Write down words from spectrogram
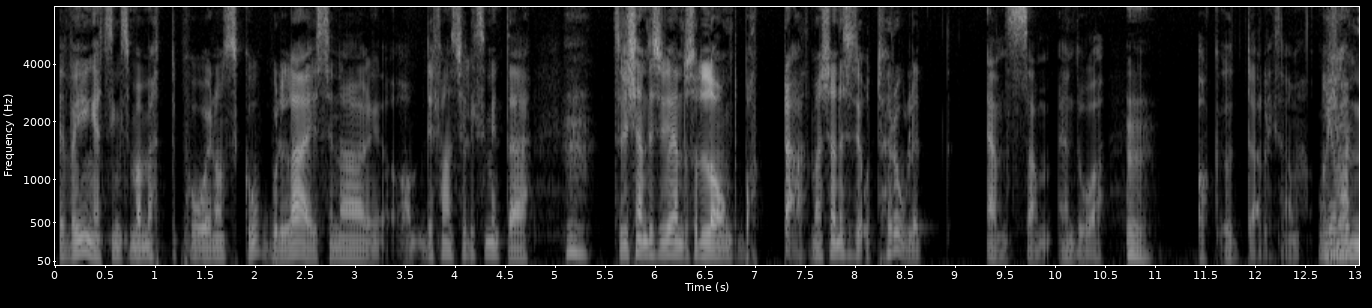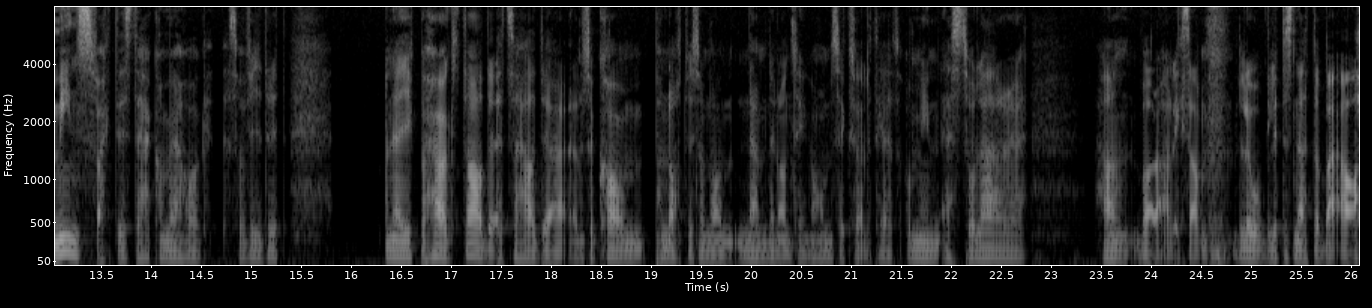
det var ju ingenting som man mötte på i någon skola i sina, det fanns ju liksom inte, Mm. så det kändes ju ändå så långt borta. Man kände sig så otroligt ensam ändå Mm. och udda liksom. Och Ja, jag minns faktiskt, det här kommer jag ihåg så vidrigt. När jag gick på högstadiet så hade jag, så kom på något vis som någon nämnde någonting om homosexualitet och min SO-lärare, han bara liksom log lite snett och bara, ja,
